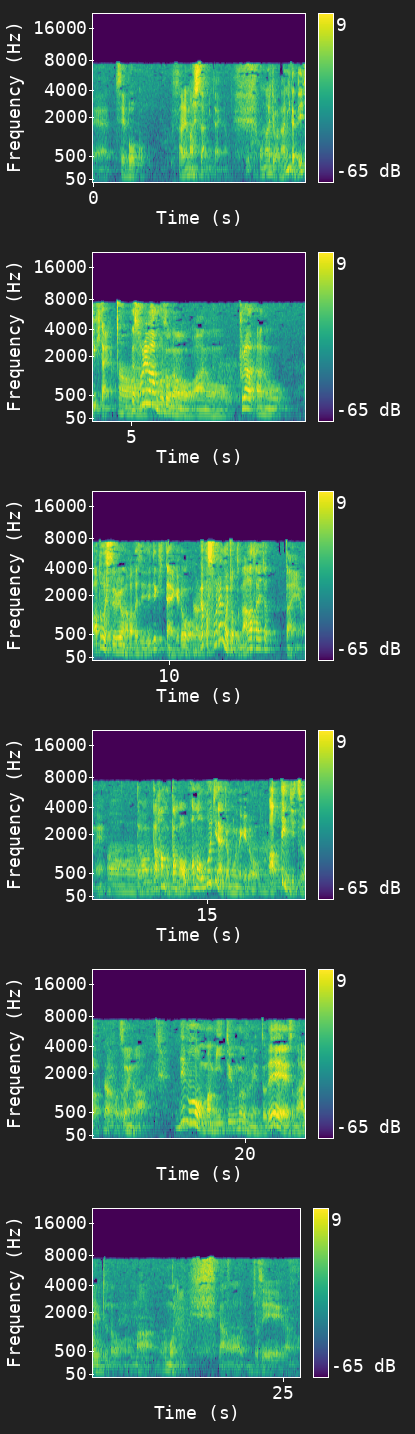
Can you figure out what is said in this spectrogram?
えー性暴行されましたみたいな。女の人が何人か出てきたんよあー。でそれはもうそのあのプラあの後押しするような形で出てきたんやけどやっぱそれもちょっと流されちゃったんよね。あだだハンも多分あんま覚えてないと思うんだけど、うん。あってん実は。なるほど。そういうのは。でも、まあ、MeToo ムーブメントでそのハリウッドの、まあ、主にあの女性あのうん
